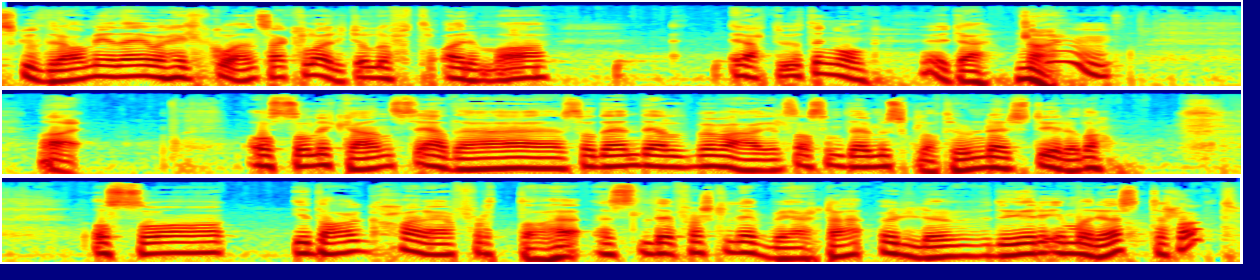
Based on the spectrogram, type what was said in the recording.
skuldra mi, det er jo helt gående, så jeg klarer ikke å løfte armen rett ut engang. Gjør ikke jeg? Nei. Nei. Og så likeens er det Så det er en del bevegelser som det muskulaturen der styrer, da. Og så i dag har jeg flytta Først leverte jeg elleve dyr i morges til slakt.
